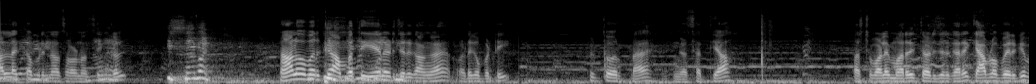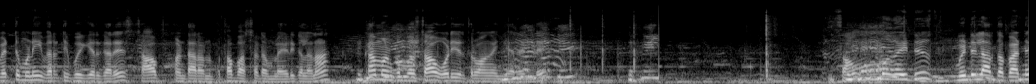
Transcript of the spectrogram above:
ஆல்லக்கு அப்படின்னு தான் சொல்லணும் சிங்கிள் நாலு ஓவருக்கு ஐம்பத்தி ஏழு அடிச்சிருக்காங்க வடுகப்பட்டி. ஃபிஃப்த் ஓவர் பட இங்கே சத்யா. ஃபர்ஸ்ட் பாலே மறைத்து அடிச்சிருக்காரு. கேப்ல போயிருக்கு. வெட்டு மணி விரட்டி போய்க்கிருக்காரு. ஸ்டாப் பண்ணிட்டாரான்னு பார்த்தா ஃபர்ஸ்ட் அட்டம்ல எடுக்கலனா காமன் கம்போஸ்டா ஓடி எடுத்துருவாங்க இங்கே ரெண்டு. செம்ம கைட்டு மிடில் ஆஃப் த பேட்டு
